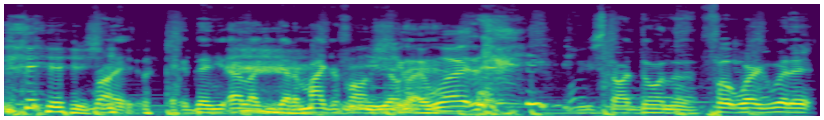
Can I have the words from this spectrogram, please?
Right. and then you act like you got a microphone in your Like hand. what? You start doing the footwork with it.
